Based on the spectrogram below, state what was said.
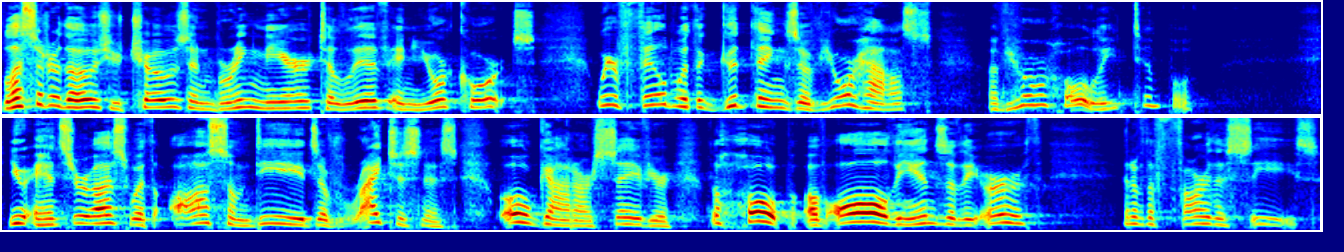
Blessed are those you chose and bring near to live in your courts. We are filled with the good things of your house, of your holy temple. You answer us with awesome deeds of righteousness, O God, our Savior, the hope of all the ends of the earth and of the farthest seas.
